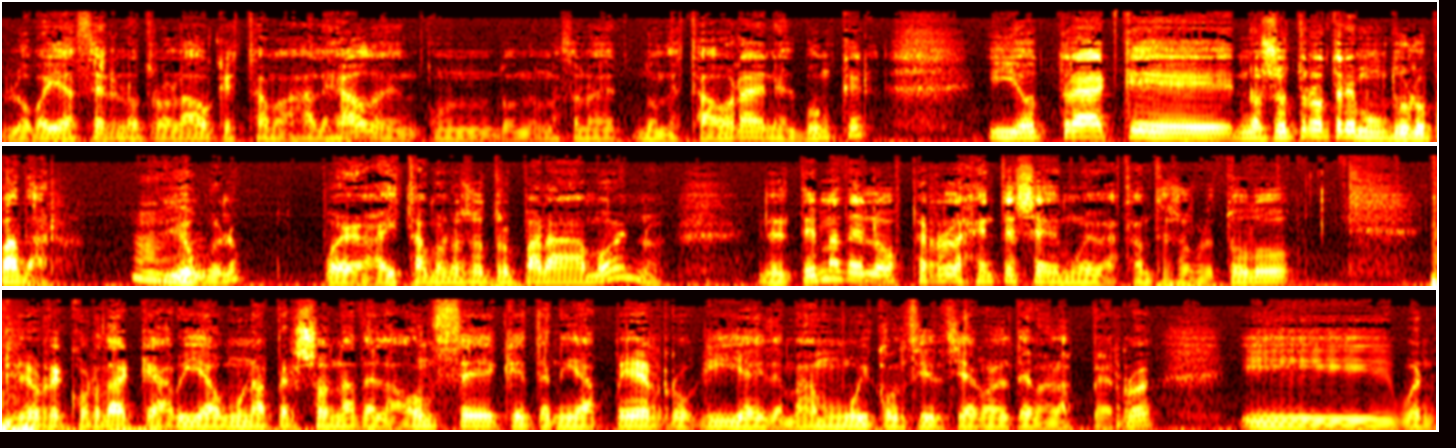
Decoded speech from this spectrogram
lo vais a hacer en otro lado que está más alejado, en un, donde, una zona de, donde está ahora, en el búnker. Y otra que nosotros no tenemos un duro para dar. Uh -huh. Digo, bueno, pues ahí estamos nosotros para movernos. En el tema de los perros la gente se mueve bastante, sobre todo creo recordar que había una persona de la 11 que tenía perro, guía y demás, muy conciencia con el tema de los perros y bueno,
